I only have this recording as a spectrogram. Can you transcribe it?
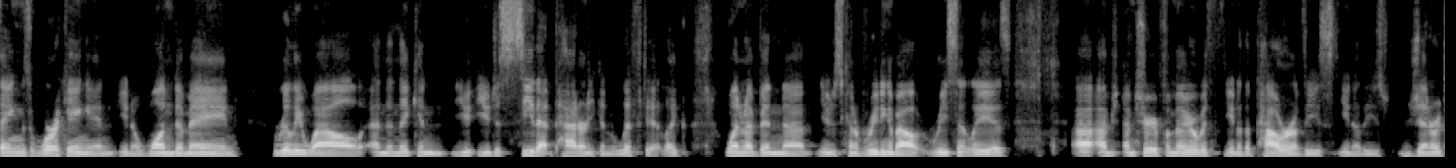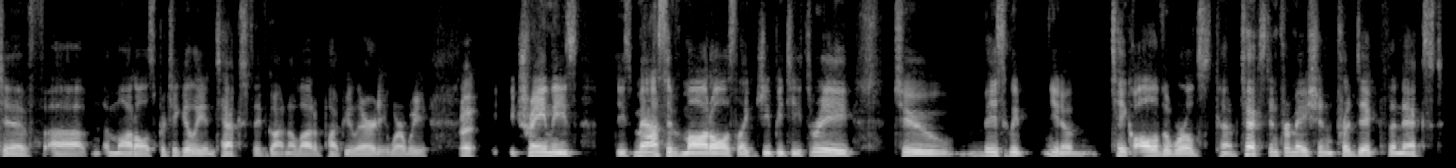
things working in you know one domain really well and then they can you you just see that pattern you can lift it like one I've been uh, you know just kind of reading about recently is uh, I'm, I'm sure you're familiar with you know the power of these you know these generative uh, models, particularly in text. They've gotten a lot of popularity where we, right. we train these these massive models like GPT-3 to basically you know take all of the world's kind of text information, predict the next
